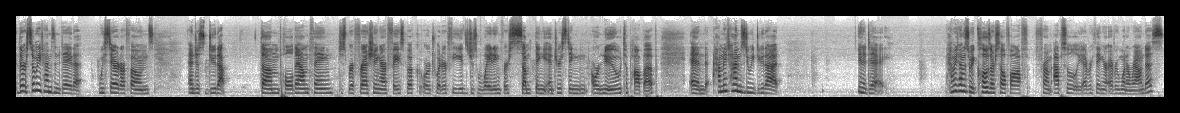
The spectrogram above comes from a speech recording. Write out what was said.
there are so many times in a day that we stare at our phones and just do that thumb pull down thing, just refreshing our Facebook or Twitter feeds, just waiting for something interesting or new to pop up. And how many times do we do that in a day? How many times do we close ourselves off from absolutely everything or everyone around us?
